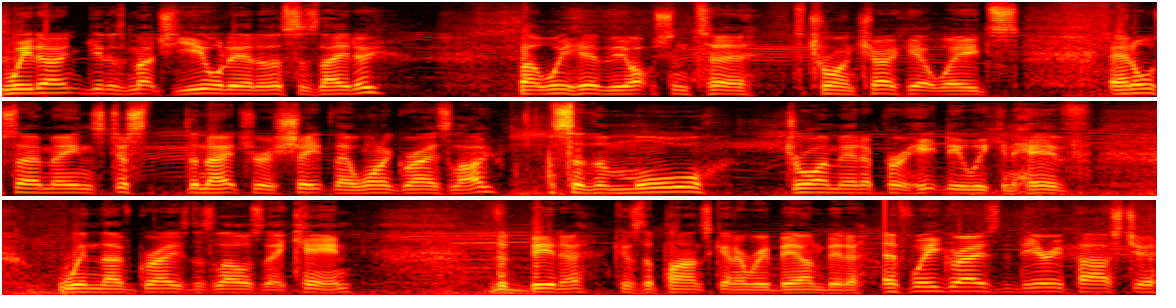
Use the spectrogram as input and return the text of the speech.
We don't get as much yield out of this as they do, but we have the option to, to try and choke out weeds, and also means just the nature of sheep they want to graze low. So the more dry matter per hectare we can have when they've grazed as low as they can, the better because the plant's going to rebound better. If we graze the dairy pasture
